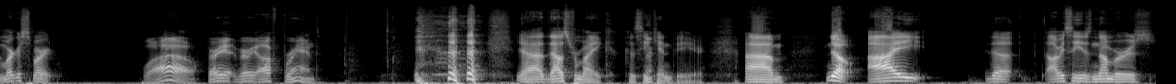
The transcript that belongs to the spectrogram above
Marcus Smart. Wow, very very off brand. yeah, that was for Mike because he can be here. Um, no, I the obviously his numbers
